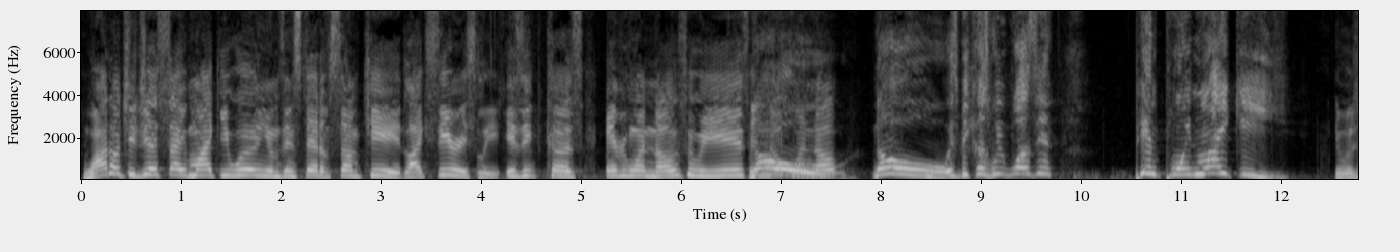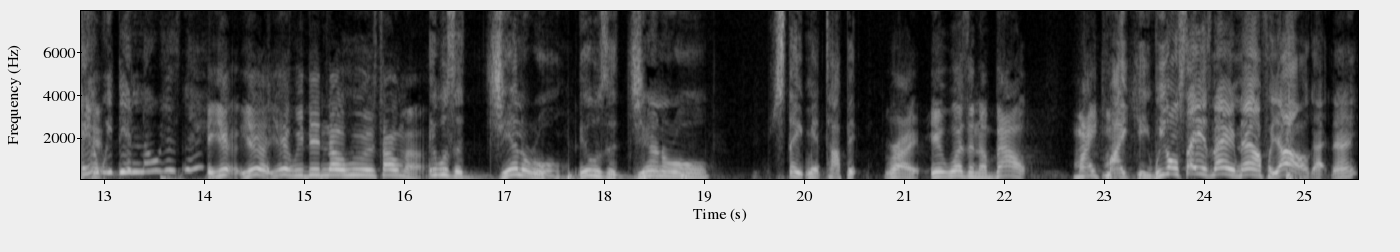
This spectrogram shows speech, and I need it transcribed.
why don't you just say Mikey Williams instead of some kid? Like seriously, is it because everyone knows who he is and no, one know? No, it's because we wasn't pinpoint Mikey, It was and ju- we didn't know his name. yeah, yeah, yeah. We didn't know who he was talking about. It was a general. It was a general statement topic. Right. It wasn't about Mikey. Mikey. We gonna say his name now for y'all. Got name.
